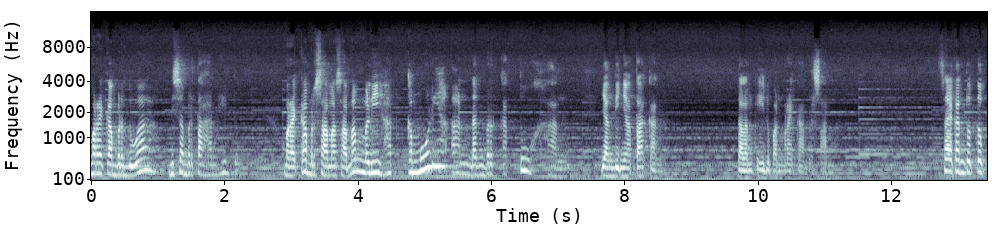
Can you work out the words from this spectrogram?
mereka berdua bisa bertahan hidup. Mereka bersama-sama melihat kemuliaan dan berkat Tuhan yang dinyatakan dalam kehidupan mereka bersama. Saya akan tutup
